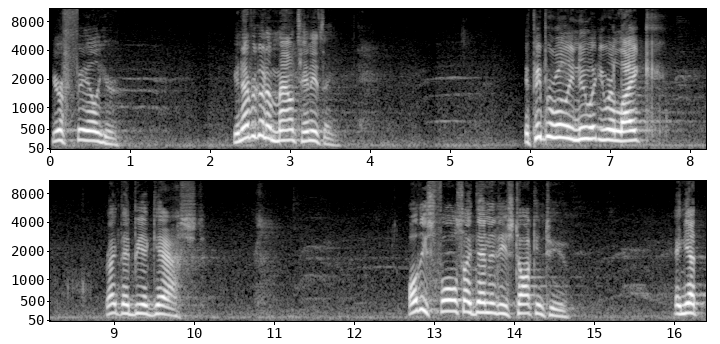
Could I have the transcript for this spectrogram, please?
You're a failure. You're never going to amount to anything. If people really knew what you were like, right, they'd be aghast. All these false identities talking to you. And yet,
